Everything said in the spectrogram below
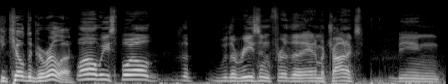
He killed the gorilla. Well, we spoiled the the reason for the animatronics being,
